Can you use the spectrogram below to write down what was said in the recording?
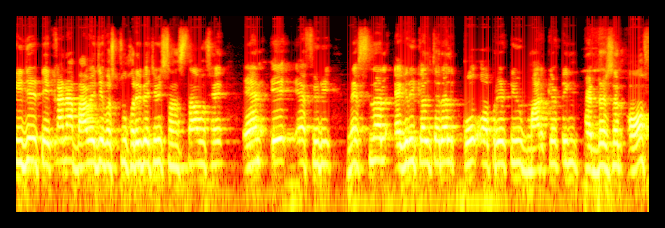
ઈ જે ટેકાના ભાવે જે વસ્તુ ખરીદે છે એવી સંસ્થાઓ છે, N A F D. National agricultural cooperative marketing federation of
